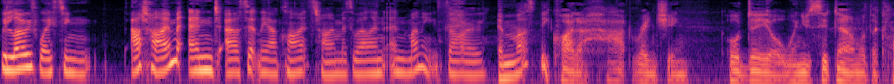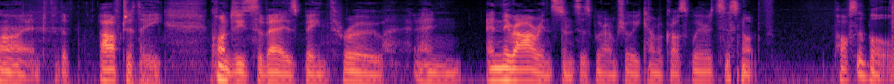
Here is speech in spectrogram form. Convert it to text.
we loathe wasting. Our time and uh, certainly our clients' time as well, and, and money. So It must be quite a heart wrenching ordeal when you sit down with a client for the after the quantity survey's been through, and and there are instances where I'm sure you come across where it's just not possible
